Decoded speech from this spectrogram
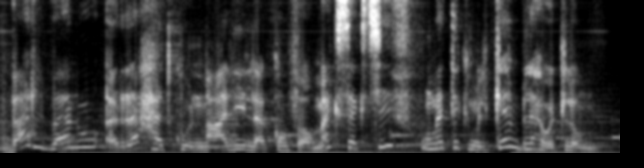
بعد البانو الراحة تكون مع Lilas Confort Max Active وما تكمل كان بلهوة الأم.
